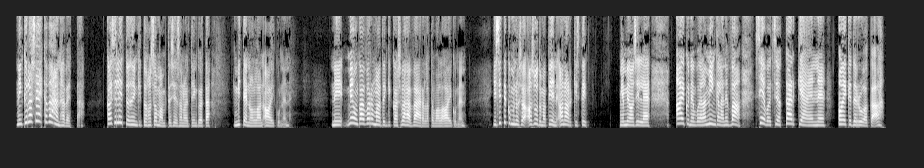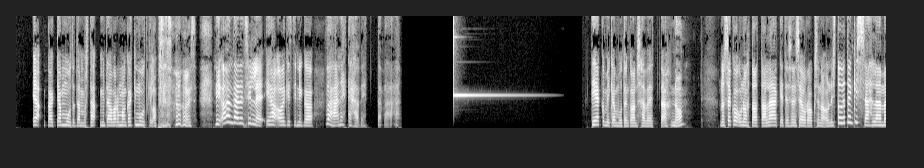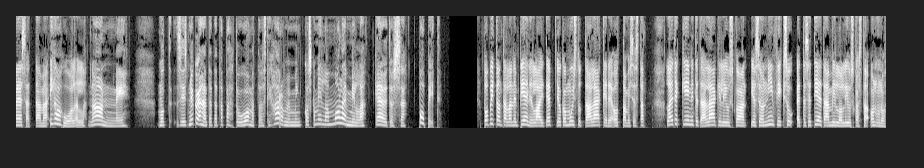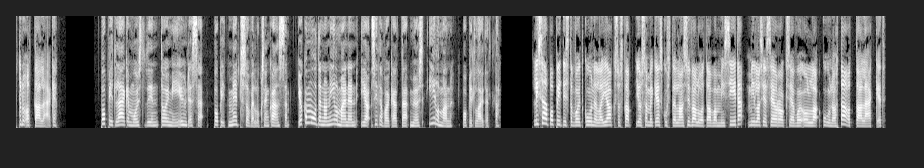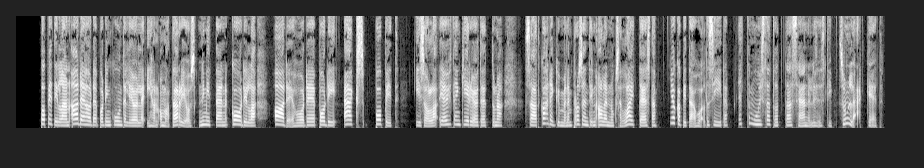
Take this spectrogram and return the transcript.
Niin kyllä se ehkä vähän hävettää. Kai se liittyy jotenkin tuohon samaan, mitä siellä sanoittiin, että miten ollaan aikuinen. Niin me on kai varmaan jotenkin kanssa vähän väärällä tavalla aikuinen. Ja sitten kun minussa asuu tämä pieni anarkisti, ja me on silleen, aikuinen voi olla minkälainen vaan, siellä voit syödä karkkia ennen oikeita ruokaa. Ja kaikkea muuta tämmöistä, mitä varmaan kaikki muutkin lapset sanois. Niin on tämä nyt sille ihan oikeasti niinku vähän ehkä hävettävää. Tiedätkö, mikä muuten kanssa hävettää? No? No seko unohtaa ottaa lääkkeet ja sen seurauksena onnistuu jotenkin sähläämään ja sättäämään ihan huolella. Nonni. Mutta siis nykyään tätä tapahtuu huomattavasti harvemmin, koska meillä on molemmilla käytössä popit. Popit on tällainen pieni laite, joka muistuttaa lääkkeiden ottamisesta. Laite kiinnitetään lääkeliuskaan ja se on niin fiksu, että se tietää milloin liuskasta on unohtunut ottaa lääke. Popit lääkemuistutin toimii yhdessä Popit Med-sovelluksen kanssa, joka muuten on ilmainen ja sitä voi käyttää myös ilman Popit-laitetta. Lisää Popitista voit kuunnella jaksosta, jossa me keskustellaan syväluotaavammin siitä, millaisia seurauksia voi olla, kun unohtaa ottaa lääkkeet. Popitilla on ADHD-podin kuuntelijoille ihan oma tarjous, nimittäin koodilla ADHD-podi X Popit isolla ja yhteen kirjoitettuna saat 20 prosentin alennuksen laitteesta, joka pitää huolta siitä, että muistat ottaa säännöllisesti sun lääkkeet.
